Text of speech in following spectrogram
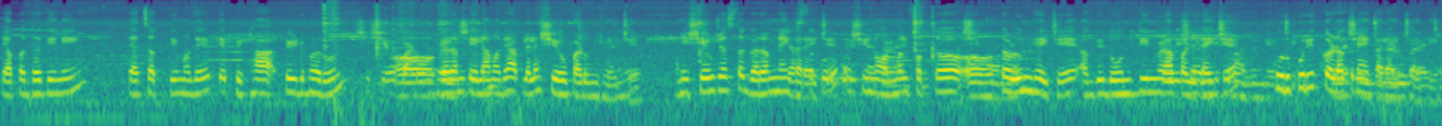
त्या पद्धतीने त्या चकतीमध्ये ते पिठा पीठ भरून गरम तेलामध्ये आपल्याला शेव पाडून घ्यायचे. आणि शेव जास्त गरम नाही करायचे अशी नॉर्मल. फक्त. तळून घ्यायचे अगदी दोन तीन वेळा पलटायचे. कुरकुरीत कडक नाही करायचे.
